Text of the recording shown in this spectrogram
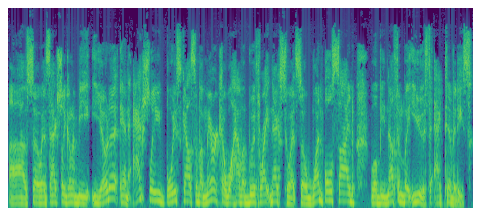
Uh, so it's actually going to be YOTA and actually Boy Scouts of America will have a booth right next to it. So one whole side will be nothing but youth activities.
